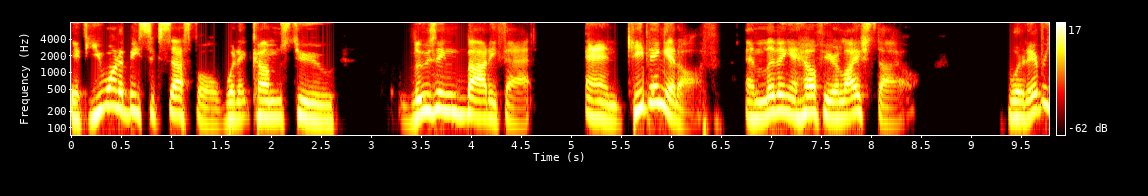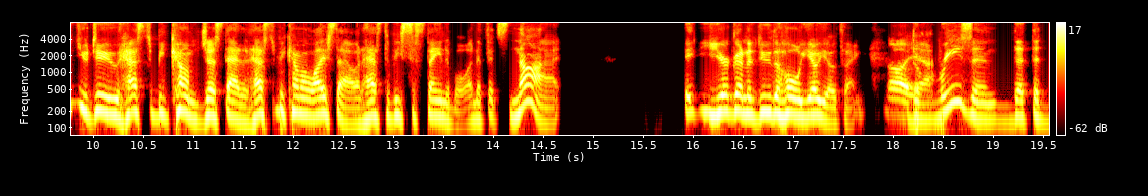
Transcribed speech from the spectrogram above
If you want to be successful when it comes to losing body fat and keeping it off and living a healthier lifestyle, whatever you do has to become just that. It has to become a lifestyle. It has to be sustainable. And if it's not, it, you're going to do the whole yo-yo thing. oh The reason that the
